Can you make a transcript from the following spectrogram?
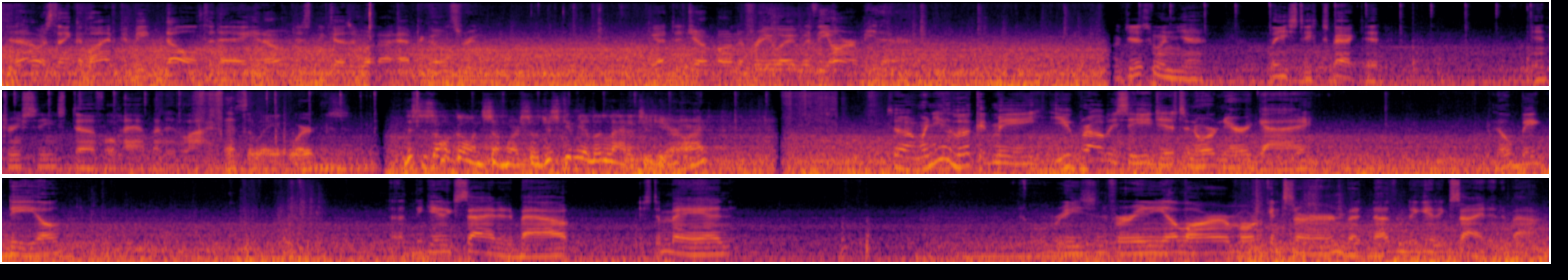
And I was thinking life could be dull today, you know, just because of what I have to go through. Got to jump on the freeway with the army there. Just when you least expect it, interesting stuff will happen in life. That's the way it works. This is all going somewhere, so just give me a little attitude here, all right? So when you look at me, you probably see just an ordinary guy. No big deal. Nothing to get excited about. Just a man. No reason for any alarm or concern, but nothing to get excited about.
